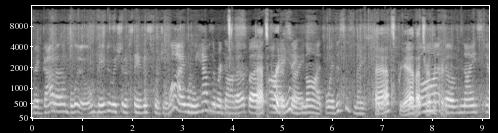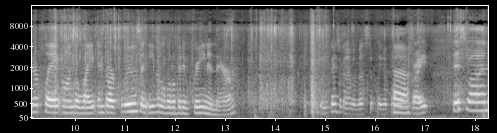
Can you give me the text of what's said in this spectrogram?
Regatta Blue. Maybe we should have saved this for July when we have the Regatta, but That's pretty. I think Nice. not. Boy, this is nice. Too. That's yeah. a That's really lot of nice interplay on the light and dark blues, and even a little bit of green in there. Well, you guys are gonna have a mess to clean up. Uh, right? This one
